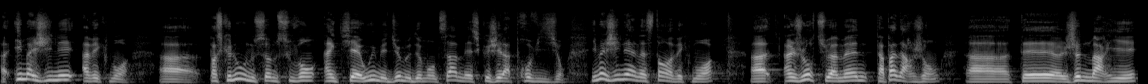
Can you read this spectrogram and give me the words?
Euh, imaginez avec moi, euh, parce que nous, nous sommes souvent inquiets, oui, mais Dieu me demande ça, mais est-ce que j'ai la provision? Imaginez un instant avec moi, euh, un jour tu amènes, tu n'as pas d'argent, tu es jeune marié,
